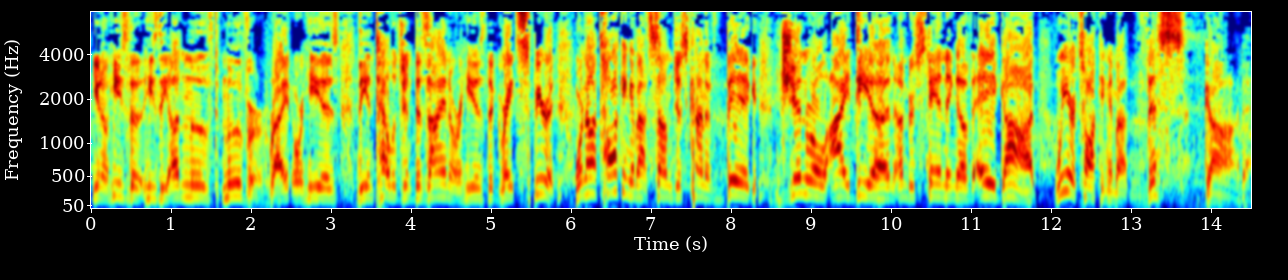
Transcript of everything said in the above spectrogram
you know, He's the, He's the unmoved mover, right? Or He is the intelligent designer, or He is the great spirit. We're not talking about some just kind of big, general idea and understanding of a God. We are talking about this God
